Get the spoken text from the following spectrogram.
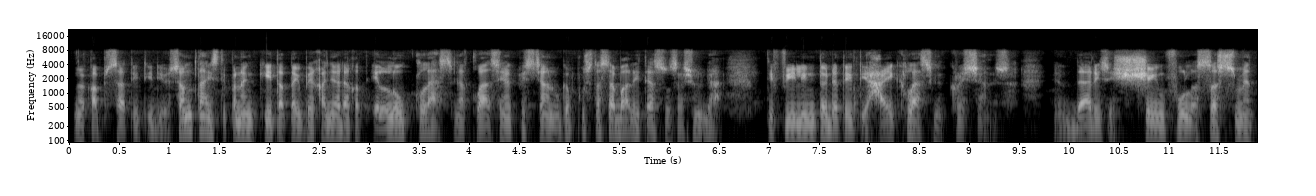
nga kapsat iti Dios. Sometimes ti panangkita tayo kanya dakat a low class nga klase nga Kristiyano kapusta sa bali ti asosasyon da. Ti feeling tayo dati ti high class nga Christians. And that is a shameful assessment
